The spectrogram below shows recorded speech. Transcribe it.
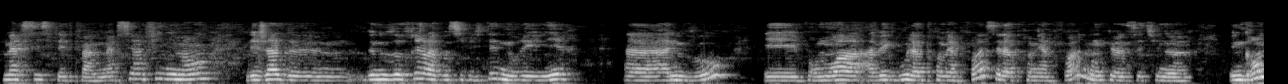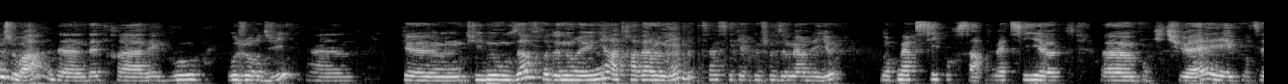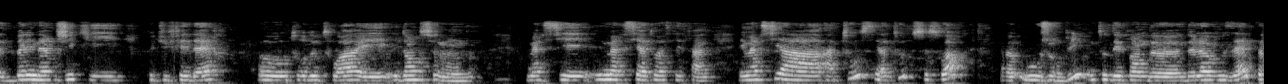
Merci Stéphane. Merci infiniment déjà de, nous offrir la possibilité de nous réunir euh, à nouveau. Et pour moi, avec vous la première fois, c'est la première fois. Donc euh, c'est une, une grande joie d'être avec vous aujourd'hui que tu nous offres de nous réunir à travers le monde. Ça, c'est quelque chose de merveilleux. Donc, merci pour ça. Merci euh, euh, pour qui tu es et pour cette belle énergie que tu fédères autour de toi et, dans ce monde. Merci, merci à toi, Stéphane. Et merci à, tous et à toutes ce soir euh, ou aujourd'hui, tout dépend de, de, là où vous êtes,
